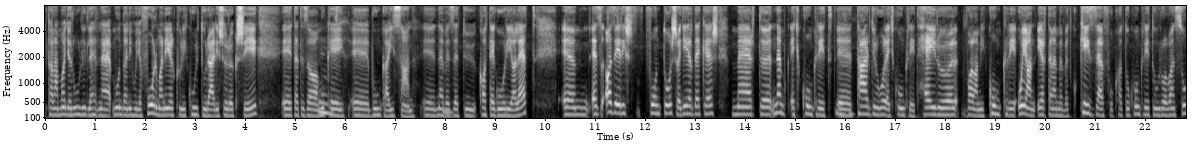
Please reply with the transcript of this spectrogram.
talán magyarul úgy lehetne mondani, hogy a forma nélküli kulturális örökség, tehát ez a Mukei Bunkai-san nevezetű kategória lett, ez azért is fontos, vagy érdekes, mert nem egy konkrét uh-huh. tárgyról, egy konkrét helyről, valami konkrét, olyan értelemben vett kézzel fogható konkrétumról van szó,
